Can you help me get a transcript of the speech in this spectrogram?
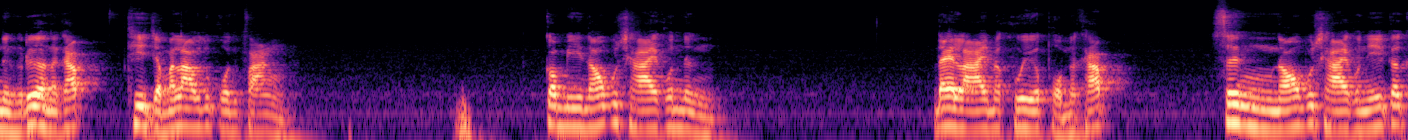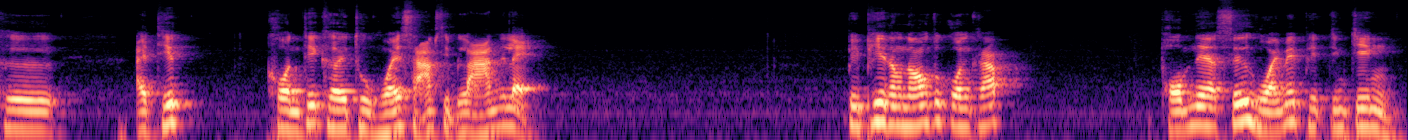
หนึ่งเรื่องนะครับ ที่จะมาเล่าให้ทุกคนฟัง ก็มีน้องผู้ชายคนหนึ่ง ได้ไลน์มาคุยกับผมนะครับ ซึ่งน้องผู้ชายคนนี้ก็คือไอทิศคนที่เคยถูกหวย 30 ล้านนี่แหละ พี่ๆน้องๆทุกคนครับ ผมเนี่ยซื้อหวยไม่ผิดจริง ๆ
